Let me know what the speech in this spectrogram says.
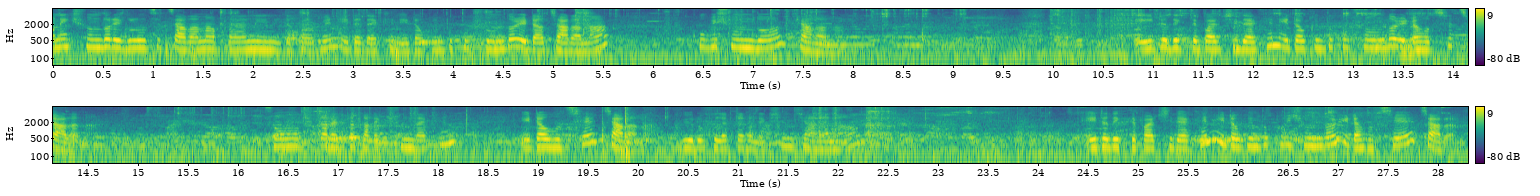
অনেক সুন্দর, এগুলো হচ্ছে চার আনা আপনারা নিয়ে নিতে পারবেন। এটা দেখেন, এটাও কিন্তু খুব সুন্দর এটাও চারানা। খুবই সুন্দর চারানা। এইটা দেখতে পাচ্ছি, দেখেন, এটাও কিন্তু খুব সুন্দর, এটা হচ্ছে চারানা। চমৎকার একটা কালেকশন, দেখেন। এটাও হচ্ছে চারানা, বিউটিফুল একটা কালেকশন, চারানা। এটা দেখতে পাচ্ছি, দেখেন, এটাও কিন্তু খুবই সুন্দর, এটা হচ্ছে চারানা।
